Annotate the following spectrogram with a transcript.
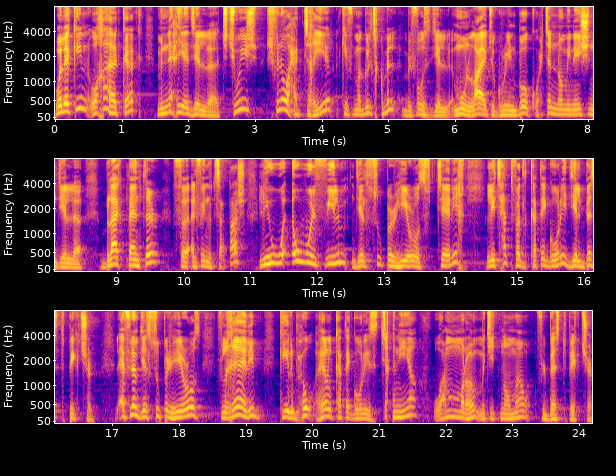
ولكن واخا هكاك من ناحية ديال التتويج شفنا واحد التغيير كيف ما قلت قبل بالفوز ديال Moonlight و Green Book وحتى ال nomination ديال Black Panther في 2019 اللي هو أول فيلم ديال ال super heroes في التاريخ اللي تحط في هذه ال category ديال best picture الأفلام ديال ال super heroes في الغالب كيربحوا غير ال categories التقنية وعمرهم ما تيتنوماو في ال best picture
